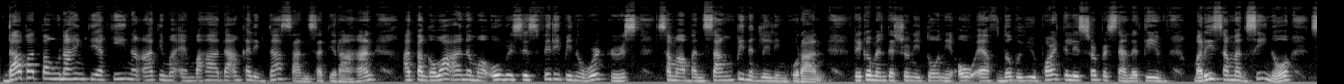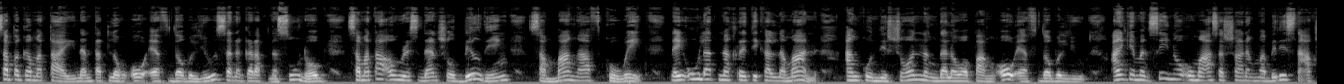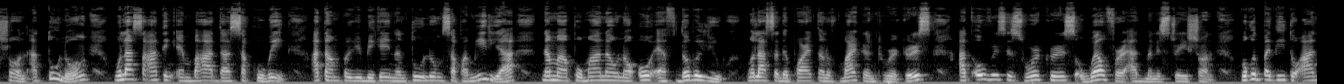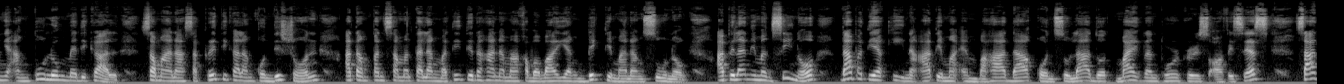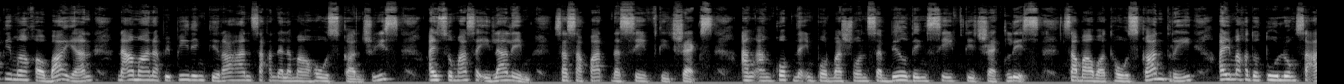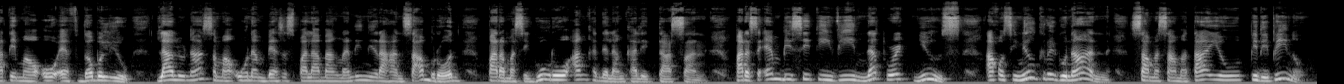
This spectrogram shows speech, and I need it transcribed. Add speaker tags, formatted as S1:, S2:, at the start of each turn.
S1: Dapat pangunahing tiyakin ng ating mga embahada ang kaligtasan sa tirahan at paggawaan ng mga overseas Filipino workers sa mga bansang pinaglilingkuran. Rekomendasyon ito ni OFW Party List Representative Marisa Magsino sa pagkamatay ng tatlong OFW sa nagarap na sunog sa mataong residential building sa Mangaf, Kuwait. Naiulat na kritikal naman ang kondisyon ng dalawa pang OFW. Ayon kay Magsino, umaasa siya ng mabilis na aksyon at tulong mula sa ating embahada sa Kuwait at ang pagbibigay ng tulong sa pamilya ng mga pumanaw na OFW mula sa Department of Migrant Workers at Overseas Workers Welfare Administration. Bukod pa dito, anya ang tulong medikal sa mga nasa critical ang kondisyon at ang pansamantalang matitirahan ng mga kababayang biktima ng sunog. Apilan ni Magsino, dapat iyakin na ating mga embahada, konsulado at migrant workers offices sa ating mga kababayan na ang mga napipiling tirahan sa kanilang mga host countries ay sumasa ilalim sa sapat na safety checks. Ang angkop na impormasyon sa building safety checklist sa bawat host country ay makatutulong sa ating mga OFW, lalo na sa mga unang beses pa lamang naninirahan sa abroad para masiguro ang kanilang kaligtasan. Para sa MBC TV Network News, ako si Milk Regunan. Sama-sama tayo, Pilipino.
